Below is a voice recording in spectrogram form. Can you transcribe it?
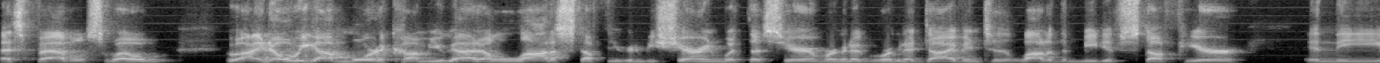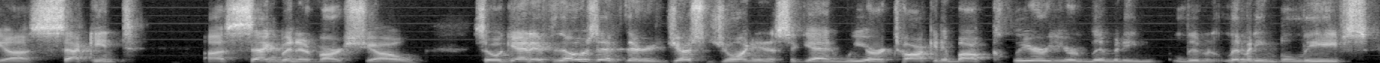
That's fabulous. Well, I know we got more to come. You got a lot of stuff that you're going to be sharing with us here, and we're gonna we're gonna dive into a lot of the meat of stuff here in the uh, second uh, segment of our show. So again, if those if they're just joining us again, we are talking about clear your limiting lim- limiting beliefs.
